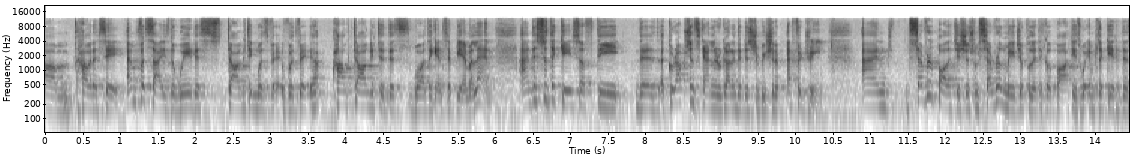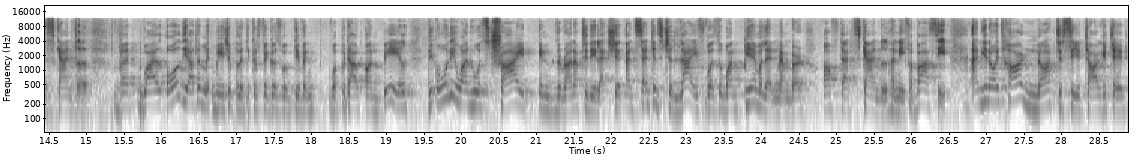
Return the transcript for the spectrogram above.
um, how would I say, emphasize the way this targeting was, was how targeted this was against the PMLN. And this was the case of the, the corruption scandal regarding the distribution of ephedrine. And several politicians from several major political parties were implicated in the scandal. But while all the other major political figures were given, were put out on bail, the only one who was tried in the run-up to the election and sentenced to life was the one PMLN member of that scandal, Hanif Abbasi. And you know, it's hard not to see a targeted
